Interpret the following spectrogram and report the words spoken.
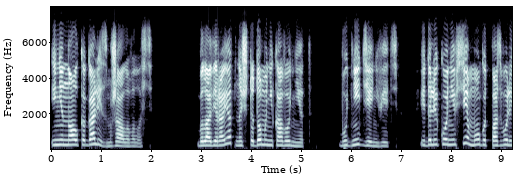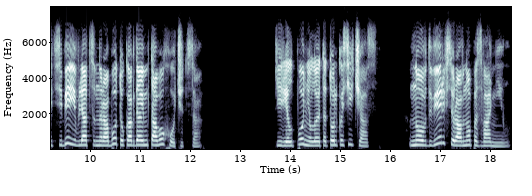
и не на алкоголизм жаловалась. Была вероятность, что дома никого нет. Будний день ведь. И далеко не все могут позволить себе являться на работу, когда им того хочется. Кирилл понял это только сейчас, но в дверь все равно позвонил.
